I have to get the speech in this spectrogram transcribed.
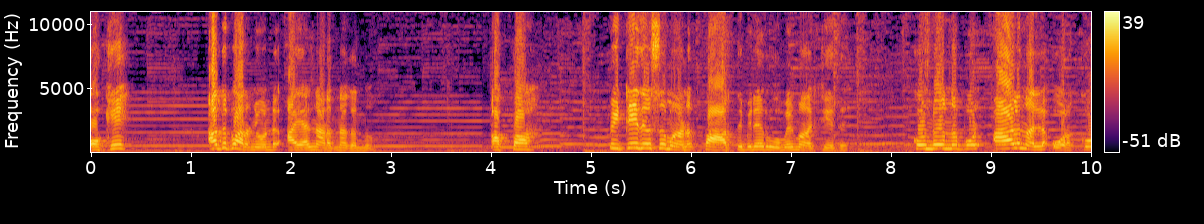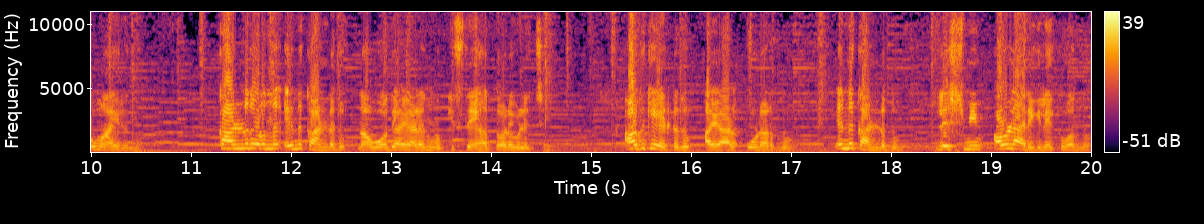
ഓക്കെ അത് പറഞ്ഞുകൊണ്ട് അയാൾ നടന്നകന്നു. അപ്പാ പിറ്റേ ദിവസമാണ് പാർത്ഥിബിനെ റൂമിൽ മാറ്റിയത്. കൊണ്ടുവന്നപ്പോൾ ആൾ നല്ല ഉറക്കവുമായിരുന്നു. കണ്ണു തുറന്ന് എന്ന് കണ്ടതും നവോദയ അയാളെ നോക്കി സ്നേഹത്തോടെ വിളിച്ചു. അത് കേട്ടതും അയാൾ ഉണർന്നു എന്ന് കണ്ടതും ലക്ഷ്മിയും അവളുടെ അരികിലേക്ക് വന്നു.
